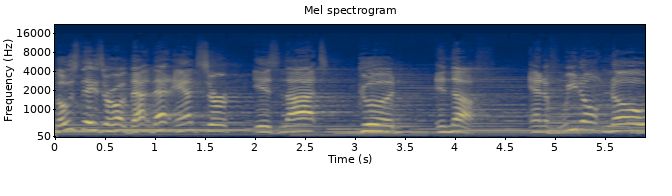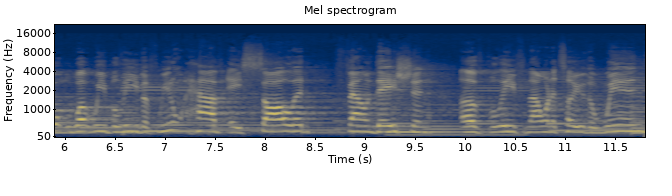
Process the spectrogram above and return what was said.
Those days are over that, that answer is not good enough. And if we don't know what we believe if we don't have a solid foundation of belief and i want to tell you the wind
